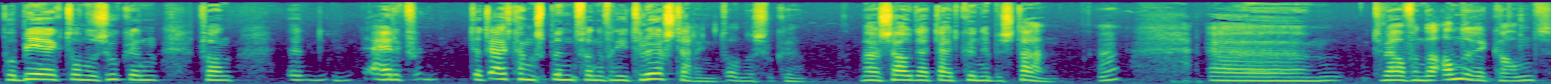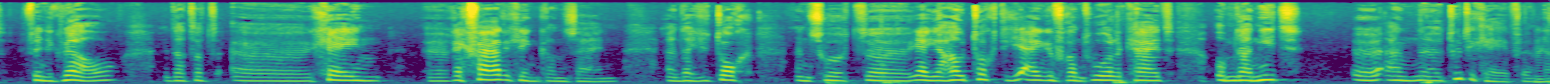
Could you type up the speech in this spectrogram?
probeer ik te onderzoeken van... eigenlijk het uitgangspunt van, van die teleurstelling te onderzoeken waar zou dat uit kunnen bestaan? Uh, terwijl van de andere kant vind ik wel dat het geen rechtvaardiging kan zijn. En dat je toch een soort... Ja, je houdt toch die eigen verantwoordelijkheid om daar niet aan toe te geven. Ja.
